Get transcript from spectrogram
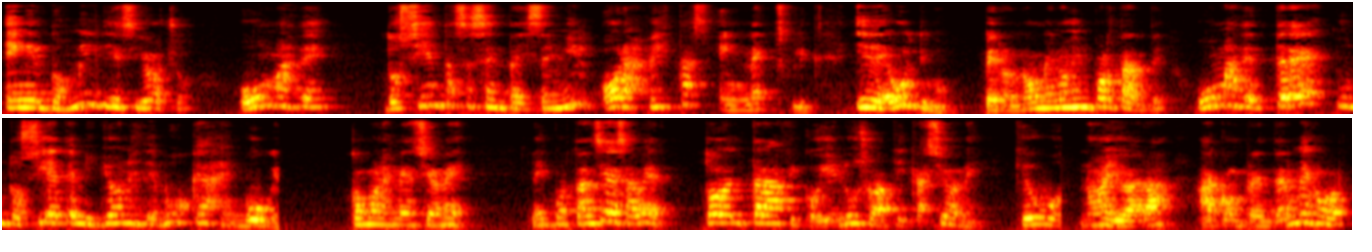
En el 2018 hubo más de 266 mil horas vistas en Netflix. Y de último, pero no menos importante, hubo más de 3.7 millones de búsquedas en Google. Como les mencioné, la importancia de saber todo el tráfico y el uso de aplicaciones que hubo nos ayudará a comprender mejor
